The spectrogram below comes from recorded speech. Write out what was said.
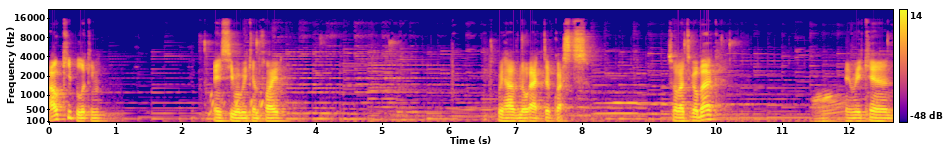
I'll keep looking and see what we can find. We have no active quests. So let's go back and we can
